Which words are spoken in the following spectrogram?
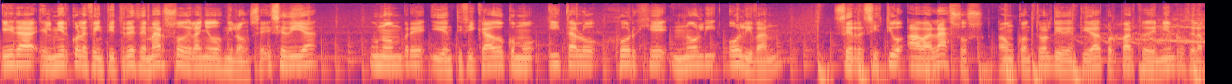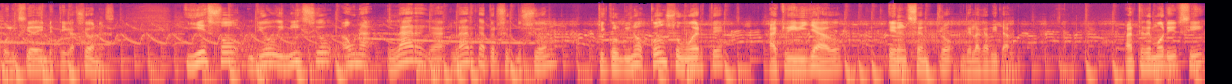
Era el miércoles 23 de marzo del año 2011. Ese día, un hombre identificado como Ítalo Jorge Noli Olivan se resistió a balazos a un control de identidad por parte de miembros de la Policía de Investigaciones. Y eso dio inicio a una larga, larga persecución que culminó con su muerte acribillado en el centro de la capital. Antes de morir, sí,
